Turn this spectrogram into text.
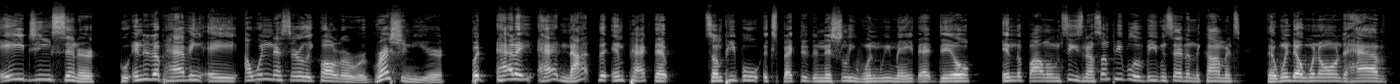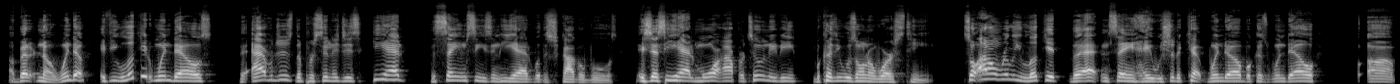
aging center who ended up having a I wouldn't necessarily call it a regression year, but had a had not the impact that some people expected initially when we made that deal in the following season. Now, some people have even said in the comments that Wendell went on to have a better. No, Wendell, if you look at Wendell's, the averages, the percentages, he had the same season he had with the Chicago Bulls. It's just he had more opportunity because he was on a worse team. So I don't really look at that and saying, hey, we should have kept Wendell because Wendell uh,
